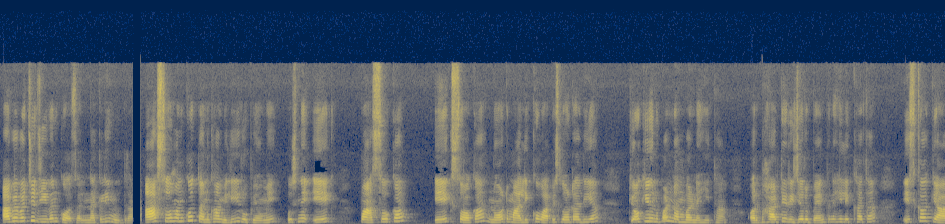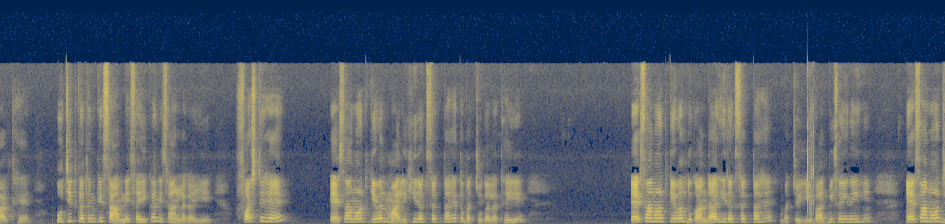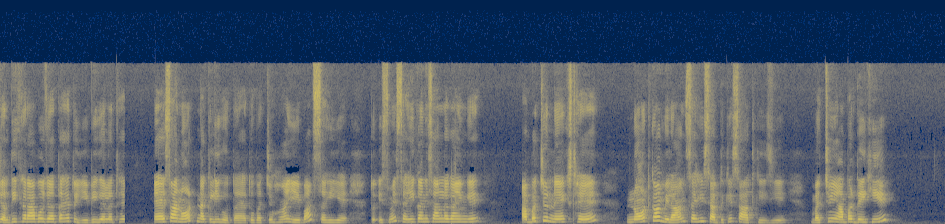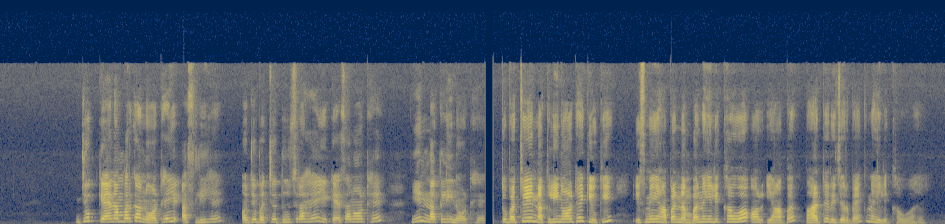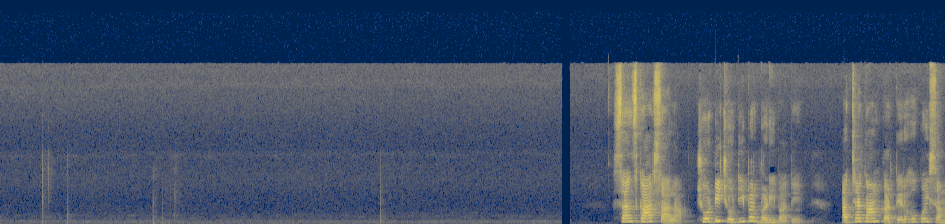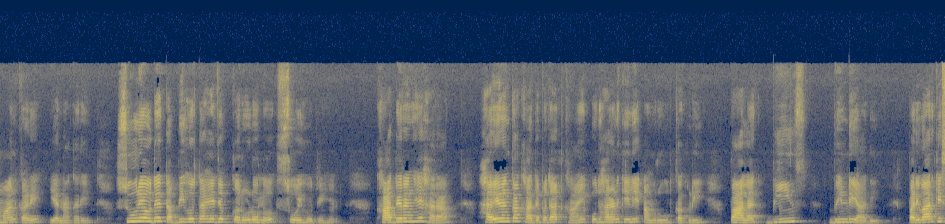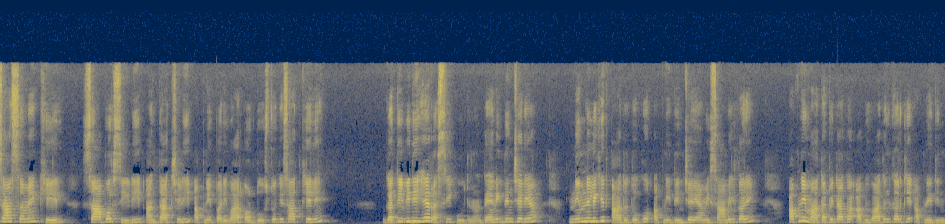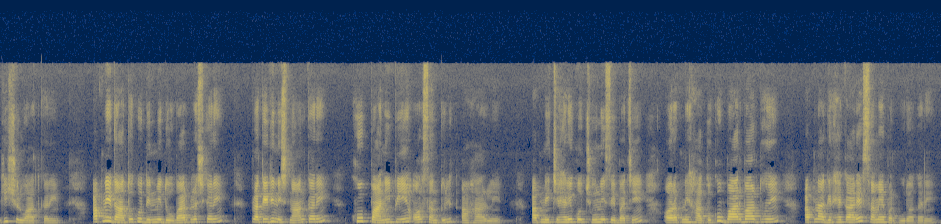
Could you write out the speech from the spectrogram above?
अब है बच्चे जीवन कौशल, नकली मुद्रा। आज सो हमको तनख्वाह मिली रुपयों में। उसने एक, पाँच सौ का, एक सौ का नोट मालिक को वापस लौटा दिया, क्योंकि उन पर नंबर नहीं था। और भारतीय रिज़र्व बैंक नहीं लिखा था। इसका क्या अर्थ है? उचित कथन के सामने सही का निशान लगाइए। फ़र्स्ट है, ऐसा नोट केवल मालिक ही रख सकता है तो बच्चों गलत है ये। ऐसा नोट केवल दुकानदार ही रख सकता है। बच्चों, ये बात भी सही नहीं है। ऐसा नोट जल्दी खराब हो जाता है तो ये भी गलत है। ऐसा नोट नकली होता है तो बच्चों हाँ ये बात सही है। तो इसमें सही का निशान लगाएँगे। अब बच्चों नेक्स्ट है, नोट का मिलान सही शब्द के साथ कीजिए। बच्चों, यहाँ पर देखिए, जो कै नंबर का नोट है, ये असली है, और जो बच्चों दूसरा है, ये कैसा नोट है? ये नकली नोट है। तो बच्चों, ये नकली नोट है क्योंकि इसमें यहाँ पर नंबर नहीं लिखा हुआ और यहाँ पर भारतीय रिज़र्व बैंक नहीं लिखा हुआ है। संस्कार शाला छोटी छोटी पर बड़ी बातें। अच्छा काम करते रहो, कोई सम्मान करे या ना करे। सूर्य उदय तब भी होता है जब करोड़ों लोग सोए होते हैं। खाद्य रंग है हरा। हरे रंग का खाद्य पदार्थ खाएँ। उदाहरण के लिए अमरूद, ककड़ी, पालक, बीन्स, भिंडी आदि। परिवार के साथ समय खेल। सांप और सीढ़ी, अंताक्षरी अपने परिवार और दोस्तों के साथ खेलें। गतिविधि है रस्सी कूदना। दैनिक दिनचर्या। निम्नलिखित आदतों को अपनी दिनचर्या में शामिल करें। अपने माता पिता का अभिवादन करके अपने दिन की शुरुआत करें। अपने दांतों को दिन में दो बार ब्रश करें, प्रतिदिन स्नान करें, खूब पानी पिएँ और संतुलित आहार लें। अपने चेहरे को छूने से बचें और अपने हाथों को बार बार धोएँ, अपना गृह कार्य समय पर पूरा करें।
